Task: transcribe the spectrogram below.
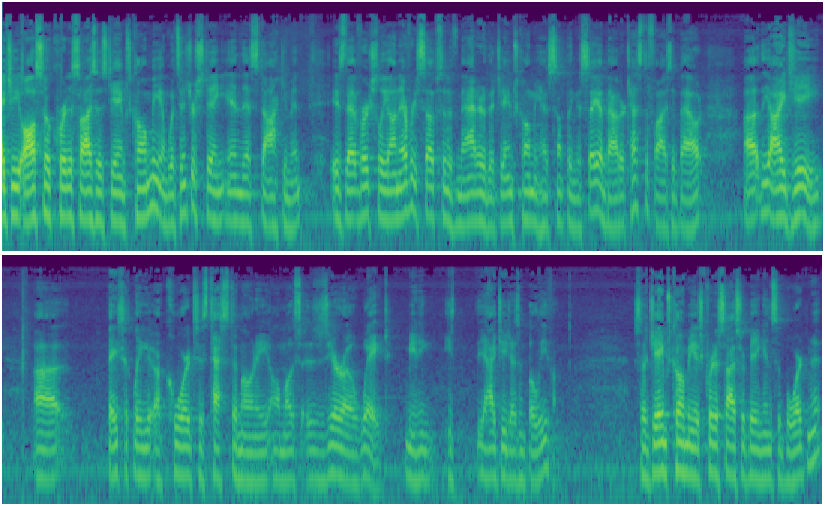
IG also criticizes James Comey, and what's interesting in this document is that virtually on every substantive matter that James Comey has something to say about or testifies about, uh, the IG uh, basically accords his testimony almost zero weight, meaning the IG doesn't believe him. So James Comey is criticized for being insubordinate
